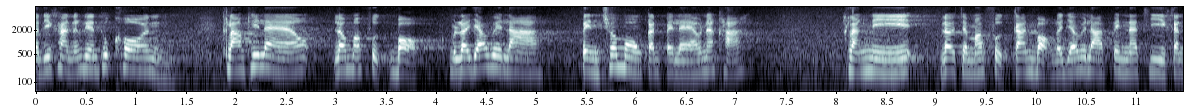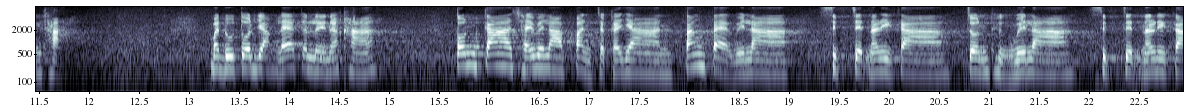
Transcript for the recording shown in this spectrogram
สวัสดีค่ะนักเรียนทุกคน คราวที่แล้วเรามาฝึกบอกระยะเวลาเป็นชั่วโมงกันไปแล้วนะคะ ครั้งนี้เราจะมาฝึกการบอกระยะเวลาเป็นนาทีกันค่ะ มาดูตัวอย่างแรกกันเลยนะคะ ต้นกล้าใช้เวลาปั่นจักรยานตั้งแต่เวลา 17 นาฬิกาจนถึงเวลา 17 นาฬิกา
